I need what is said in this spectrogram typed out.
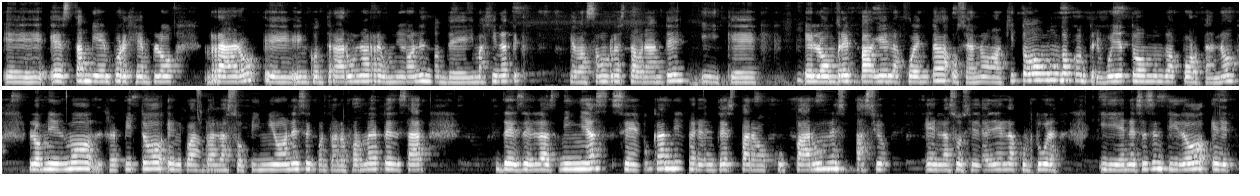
Es también, por ejemplo, raro encontrar una reunión en donde imagínate que vas a un restaurante y que el hombre pague la cuenta, o sea, no, aquí todo el mundo contribuye, todo el mundo aporta, ¿no? Lo mismo, repito, en cuanto a las opiniones, en cuanto a la forma de pensar, desde las niñas se educan diferentes para ocupar un espacio en la sociedad y en la cultura. Y en ese sentido, eh,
